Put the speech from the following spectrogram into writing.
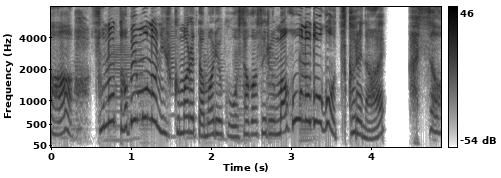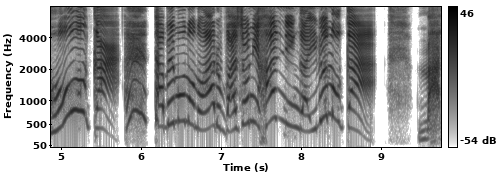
ゃあその食べ物に含まれた魔力を探せる魔法の道具を作れない？そうかのある場所に犯人がいるのか。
